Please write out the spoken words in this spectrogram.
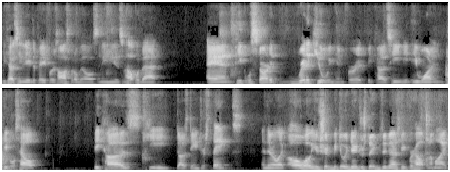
because he needed to pay for his hospital bills and he needed some help with that, and people started ridiculing him for it because he he wanted people's help because he does dangerous things. And they're like, "Oh, well, you shouldn't be doing dangerous things and asking for help." And I'm like,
